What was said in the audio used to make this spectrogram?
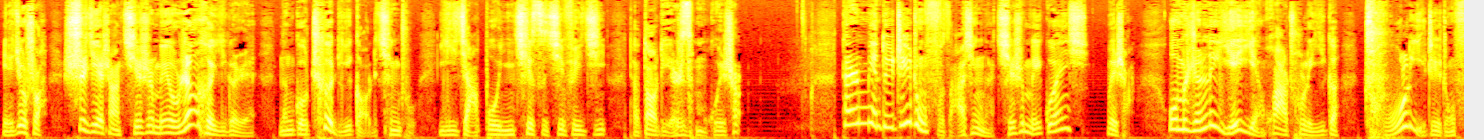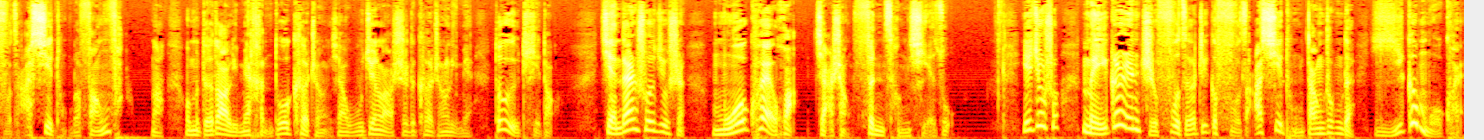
也就是说，世界上其实没有任何一个人能够彻底搞得清楚一架波音七四七飞机它到底是怎么回事儿。但是面对这种复杂性呢，其实没关系。为啥？我们人类也演化出了一个处理这种复杂系统的方法啊。我们得到里面很多课程，像吴军老师的课程里面都有提到。简单说就是模块化加上分层协作。也就是说，每个人只负责这个复杂系统当中的一个模块。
